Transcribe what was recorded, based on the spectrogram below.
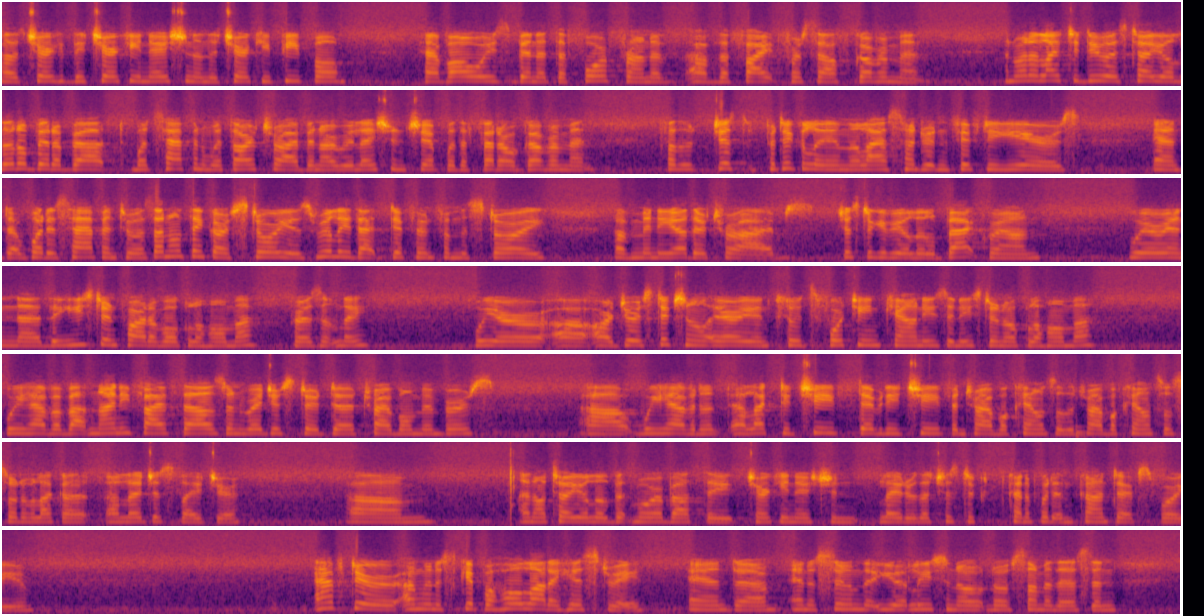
Uh, the Cherokee Nation and the Cherokee people have always been at the forefront of, of the fight for self-government. And what I'd like to do is tell you a little bit about what's happened with our tribe and our relationship with the federal government, for the, just particularly in the last 150 years, and uh, what has happened to us. I don't think our story is really that different from the story of many other tribes. Just to give you a little background, we're in uh, the eastern part of Oklahoma presently. We are, uh, our jurisdictional area includes 14 counties in eastern Oklahoma. We have about 95,000 registered uh, tribal members. Uh, we have an elected chief, deputy chief, and tribal council. The tribal council is sort of like a, a legislature. Um, and I'll tell you a little bit more about the Cherokee Nation later. That's just to kind of put it in context for you. After, I'm going to skip a whole lot of history and uh, and assume that you at least know know some of this, and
